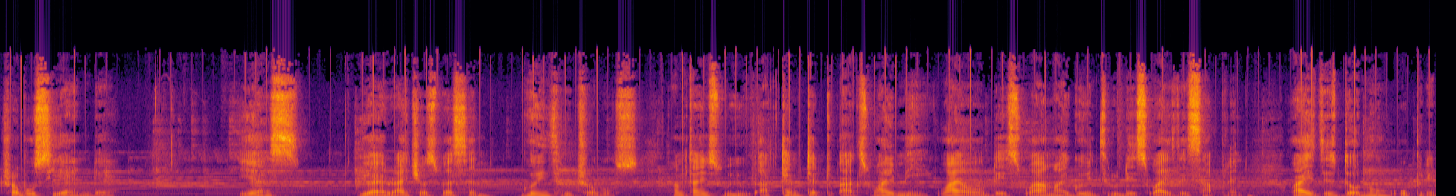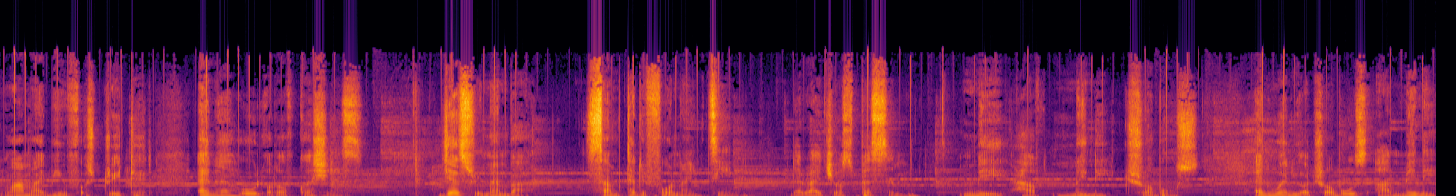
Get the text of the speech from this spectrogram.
troubles here and there. Yes, you are a righteous person going through troubles. Sometimes we are tempted to ask, Why me? Why all this? Why am I going through this? Why is this happening? Why is this door not opening? Why am I being frustrated? And a whole lot of questions. Just remember Psalm 34 19. The righteous person may have many troubles. And when your troubles are many,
